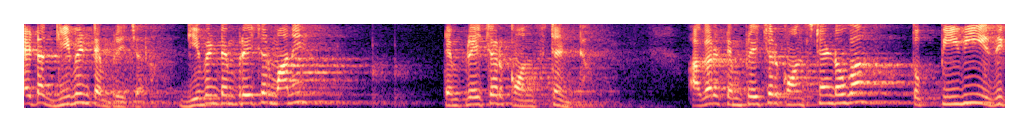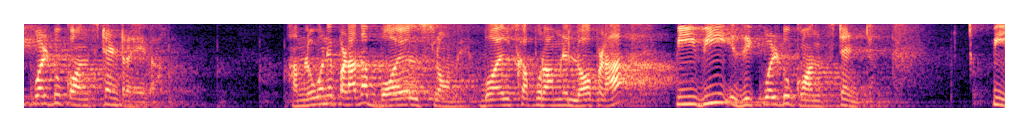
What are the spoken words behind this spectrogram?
At a given temperature given temperature माने टेम्परेचर कांस्टेंट अगर टेम्परेचर कांस्टेंट होगा तो PV is equal to constant रहेगा। हम लोगों ने पढ़ा था बॉयल्स लॉ में। बॉयल्स का पूरा हमने लॉ पढ़ा। P V is equal to constant P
